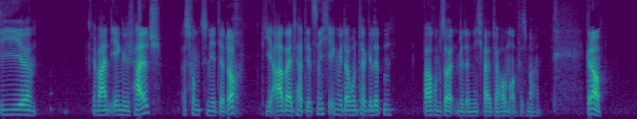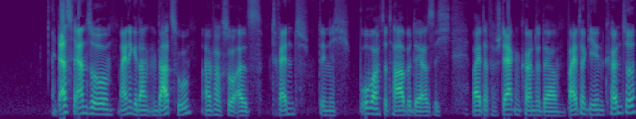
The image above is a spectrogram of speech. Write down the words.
die waren irgendwie falsch. Es funktioniert ja doch. Die Arbeit hat jetzt nicht irgendwie darunter gelitten. Warum sollten wir denn nicht weiter Homeoffice machen? Genau. Das wären so meine Gedanken dazu. Einfach so als Trend, den ich beobachtet habe, der sich weiter verstärken könnte, der weitergehen könnte.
